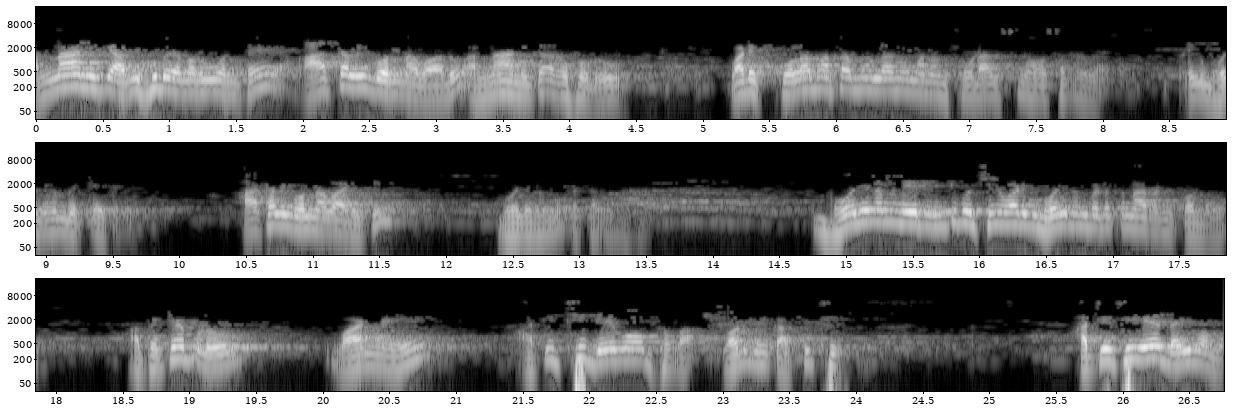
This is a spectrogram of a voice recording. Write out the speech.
అన్నానికి అర్హుడు ఎవరు అంటే ఆకలి కొన్నవాడు అన్నానికి అర్హుడు. వాడి కులమతములను మనం చూడాల్సిన అవసరం లేదు. వాడికి భోజనం పెట్టేది. ఆకలి కొన్నవాడికి భోజనము పెట్టవాలి భోజనం మీరు ఇంటికి వచ్చిన వాడికి భోజనం పెడుతున్నారనుకోండి ఆ పెట్టేప్పుడు వాడిని అతిథి దేవోభవ. వాడు మీకు అతిథి. అతిథియే దైవము.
